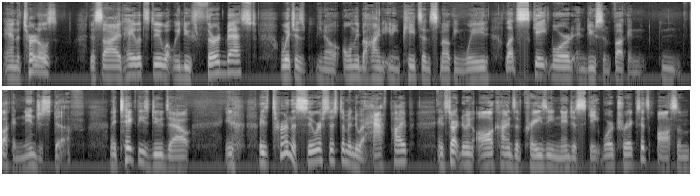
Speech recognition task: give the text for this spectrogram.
And the Turtles decide, hey, let's do what we do third best, which is, you know, only behind eating pizza and smoking weed. Let's skateboard and do some fucking fucking ninja stuff. And they take these dudes out. Know, they turn the sewer system into a half pipe and start doing all kinds of crazy ninja skateboard tricks. It's awesome.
